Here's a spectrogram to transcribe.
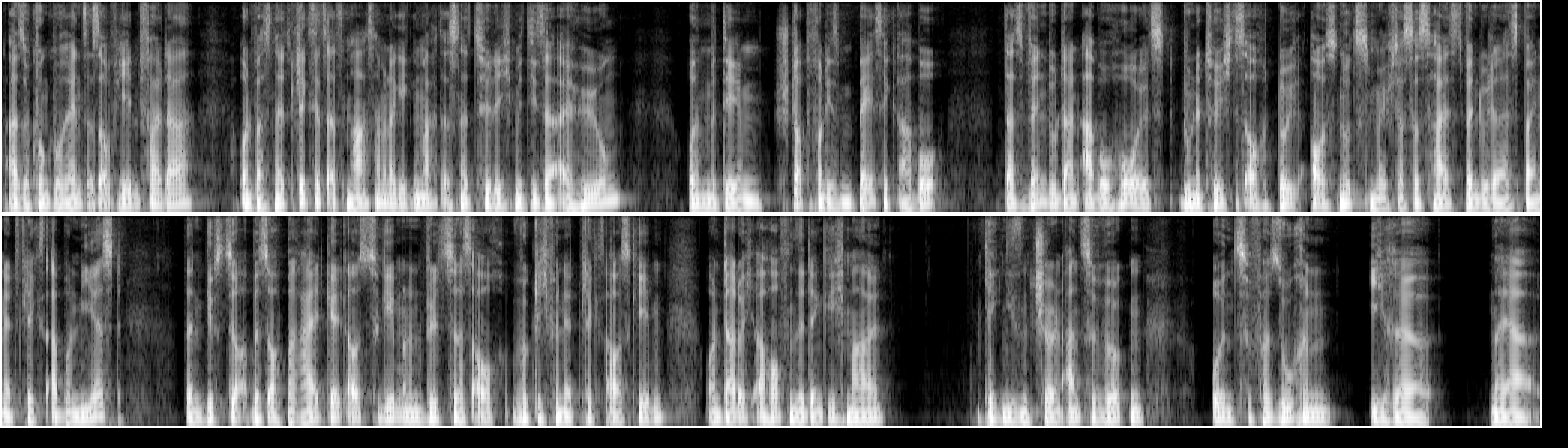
Also Konkurrenz ist auf jeden Fall da. Und was Netflix jetzt als Maßnahme dagegen macht, ist natürlich mit dieser Erhöhung und mit dem Stopp von diesem Basic-Abo, dass wenn du dein Abo holst, du natürlich das auch durchaus nutzen möchtest. Das heißt, wenn du das bei Netflix abonnierst, dann gibst du, bist du auch bereit, Geld auszugeben und dann willst du das auch wirklich für Netflix ausgeben. Und dadurch erhoffen sie, denke ich mal, gegen diesen Churn anzuwirken und zu versuchen, ihre, naja,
